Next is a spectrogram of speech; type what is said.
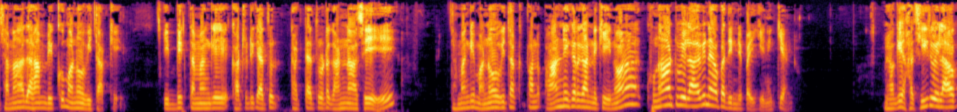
සමාදහම් බික්කු මනෝවිතක්කේ. ඉබ්බෙක් තමන්ගේ කටු ටික ඇතුළ කට්ට ඇතුළට ගන්නාසේ තමන්ගේ මනෝවිතක් පාලනය කරගන්න කියනවා කුණාටු වෙලාවේ නැවපදින්න එපයි කියන එක කියන්නේ. මගේ හසීරු වෙලාවක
